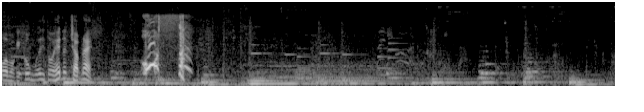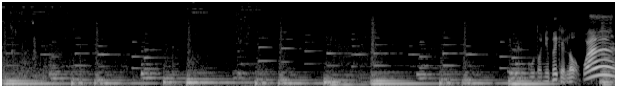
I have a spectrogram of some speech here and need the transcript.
Ôi một cái cung nữa thì thôi hết nước chấm này. Như vết cái lộ quá.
